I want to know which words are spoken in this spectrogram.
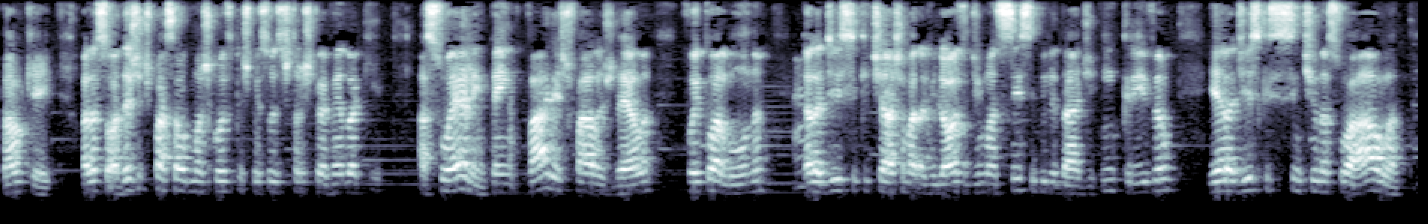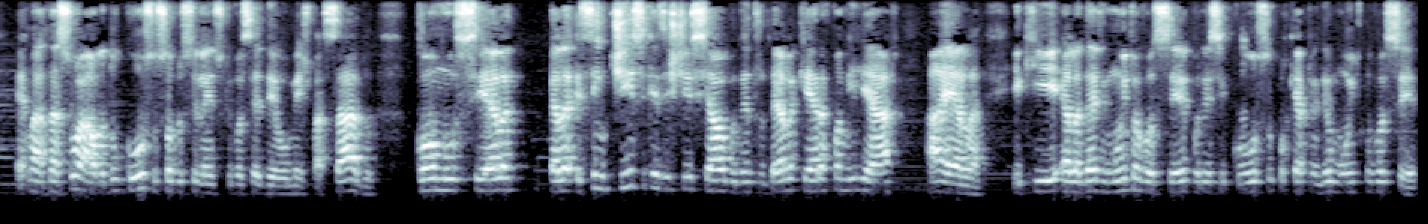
Tá ok. Olha só, deixa eu te passar algumas coisas que as pessoas estão escrevendo aqui. A Suelen tem várias falas dela, foi tua aluna. Ah. Ela disse que te acha maravilhosa, de uma sensibilidade incrível. E ela disse que se sentiu na sua aula, é, na sua aula do curso sobre o silêncio que você deu o mês passado, como se ela, ela sentisse que existisse algo dentro dela que era familiar a ela e que ela deve muito a você por esse curso, porque aprendeu muito com você.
